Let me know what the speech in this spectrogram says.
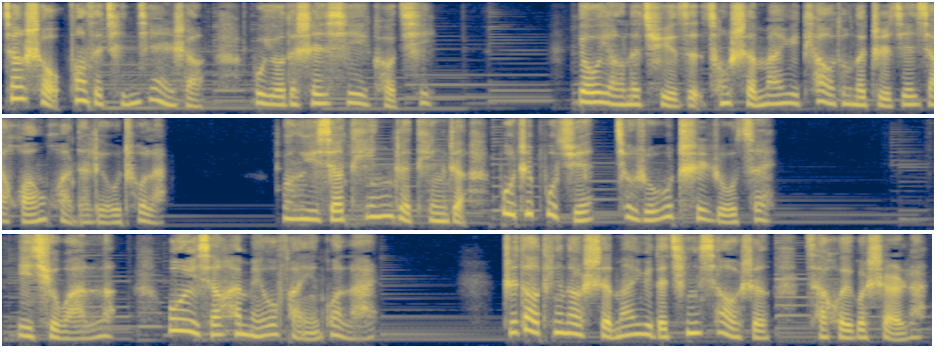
将手放在琴键上，不由得深吸一口气。悠扬的曲子从沈曼玉跳动的指尖下缓缓的流出来，翁玉祥听着听着，不知不觉就如痴如醉。一曲完了，翁玉祥还没有反应过来，直到听到沈曼玉的轻笑声，才回过神来。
